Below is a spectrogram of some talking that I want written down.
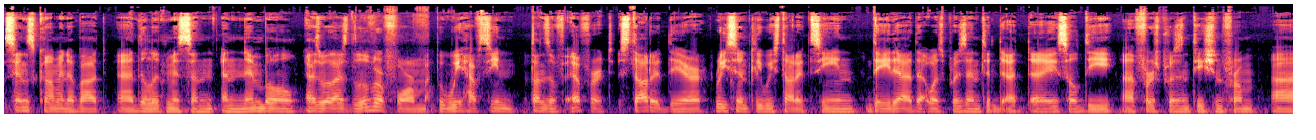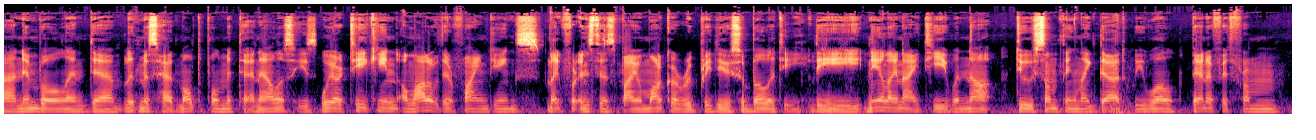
Sen's comment about uh, the litmus and, and nimble as well as the Liver Forum. But we have seen tons of effort started there. Recently, we started seeing data that was presented at AASLD, uh, first presentation from uh, Nimble, and um, Litmus had multiple meta-analyses. We are taking a lot of their findings, like for instance, biomarker reproducibility. The NAIL NIT would not do something like that. We will benefit from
